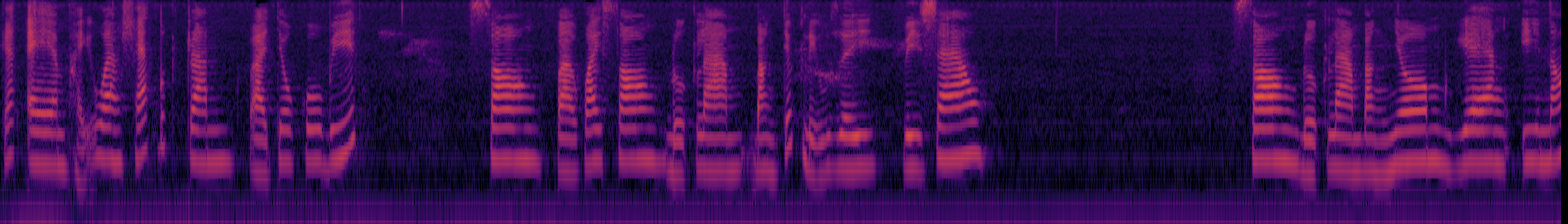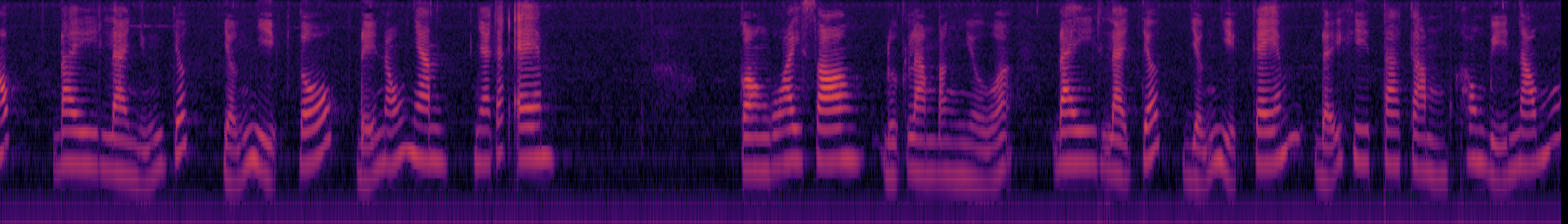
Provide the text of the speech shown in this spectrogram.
Các em hãy quan sát bức tranh và cho cô biết Son và quai son được làm bằng chất liệu gì? Vì sao? Son được làm bằng nhôm, gan, inox Đây là những chất dẫn nhiệt tốt để nấu nhanh nha các em Còn quai son được làm bằng nhựa Đây là chất dẫn nhiệt kém để khi ta cầm không bị nóng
